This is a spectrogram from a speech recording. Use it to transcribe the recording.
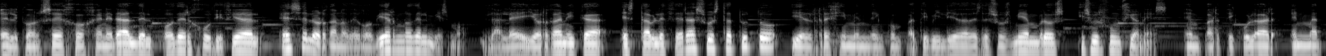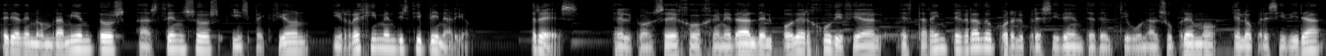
El Consejo General del Poder Judicial es el órgano de gobierno del mismo. La ley orgánica establecerá su estatuto y el régimen de incompatibilidades de sus miembros y sus funciones, en particular en materia de nombramientos, ascensos, inspección y régimen disciplinario. 3. El Consejo General del Poder Judicial estará integrado por el presidente del Tribunal Supremo, que lo presidirá,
